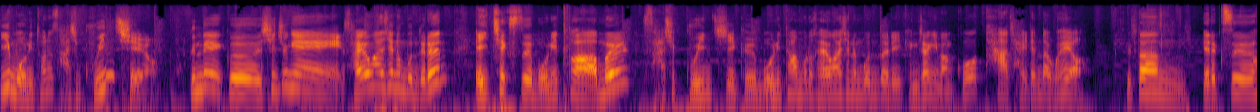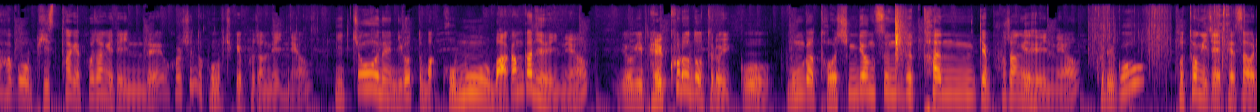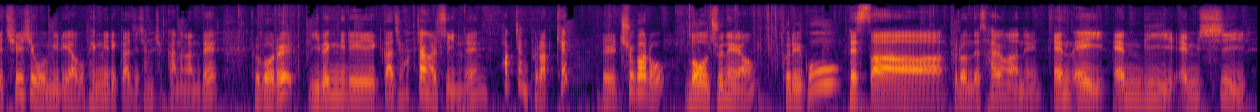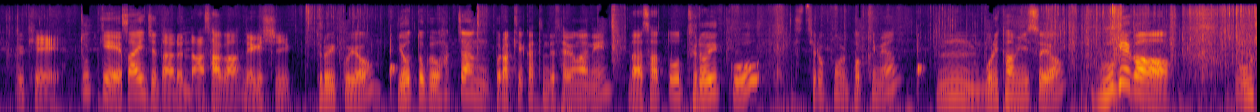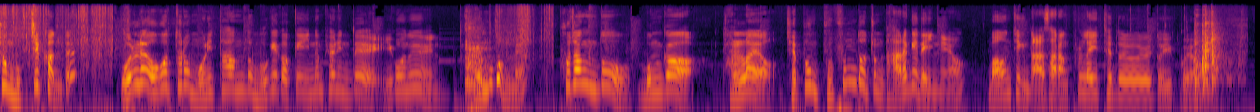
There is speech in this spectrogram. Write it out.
이 모니터는 49인치예요. 근데 그 시중에 사용하시는 분들은 HX 모니터함을 49인치 그 모니터함으로 사용하시는 분들이 굉장히 많고 다 잘 된다고 해요 일단 LX하고 비슷하게 포장이 돼 있는데 훨씬 더 고급지게 포장돼 있네요. 이쪽은 이것도 막 고무 마감까지 돼 있네요. 여기 벨크로도 들어있고 뭔가 더 신경 쓴 듯한 게 포장이 돼 있네요. 그리고 보통 이제 대사월이 75mm하고 100mm까지 장착 가능한데 그거를 200mm까지 확장할 수 있는 확장 브라켓 을 추가로 넣어주네요. 그리고 뱃사 그런데 사용하는 MA, MB, MC 이렇게 두께 사이즈 다른 나사가 4개씩 들어있고요. 이것도 그 확장 브라켓 같은 데 사용하는 나사 또 들어있고 스티로폼을 벗기면 음 모니터함이 있어요. 무게가 엄청 묵직한데? 원래 어거트론 모니터함도 무게가 꽤 있는 편인데 이거는 개 무겁네? 포장도 뭔가 달라요. 제품 부품도 좀 다르게 돼 있네요. 마운팅 나사랑 플레이트들도 있고요.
